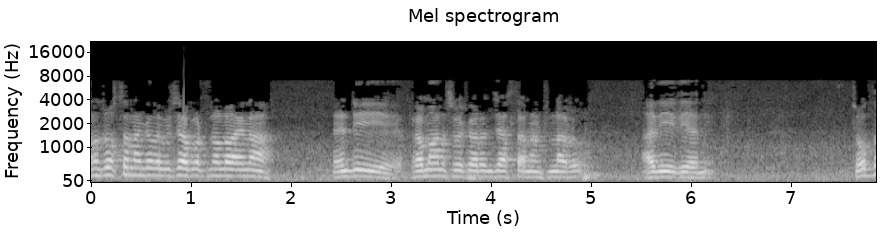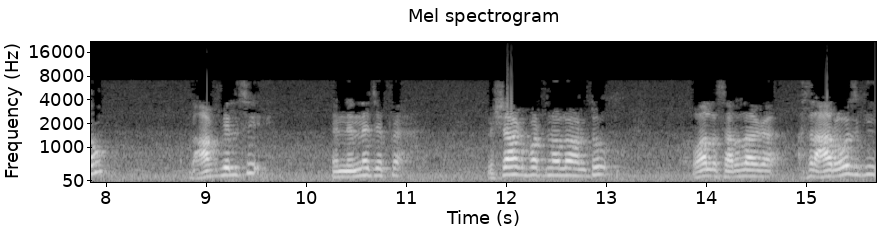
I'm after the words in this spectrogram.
మనం చూస్తున్నాం కదా విశాఖపట్నంలో ఆయన ఏంటి ప్రమాణ స్వీకారం చేస్తానంటున్నారు. అది ఇది అని. చూద్దాం. నాకు తెలిసి నేను నిన్నే చెప్పా. విశాఖపట్నంలో అంటూ వాళ్ళు సరదాగా అసలు ఆ రోజుకి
